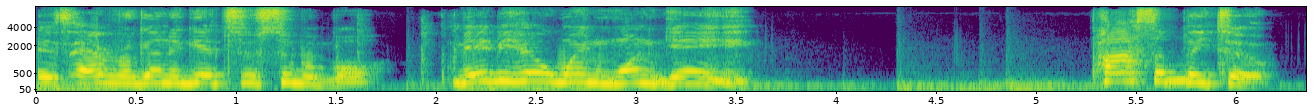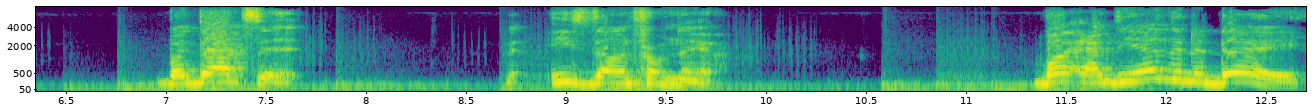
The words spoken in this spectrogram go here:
is ever going to get to Super Bowl. Maybe he'll win one game, possibly two, but that's it. He's done from there. But at the end of the day,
